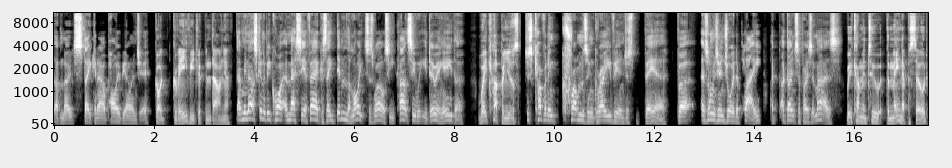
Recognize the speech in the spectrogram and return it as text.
I don't know, steak and ale pie behind you. Got gravy dripping down you. I mean, that's going to be quite a messy affair because they dim the lights as well, so you can't see what you're doing either. Wake up and you're just Just covered in crumbs and gravy and just beer. But as long as you enjoy the play, I, I don't suppose it matters. we come into the main episode,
